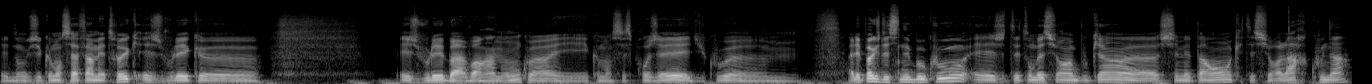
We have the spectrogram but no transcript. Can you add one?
et donc j'ai commencé à faire mes trucs et je voulais que et je voulais bah, avoir un nom quoi et commencer ce projet et du coup euh, à l'époque je dessinais beaucoup et j'étais tombé sur un bouquin euh, chez mes parents qui était sur l'art kuna.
